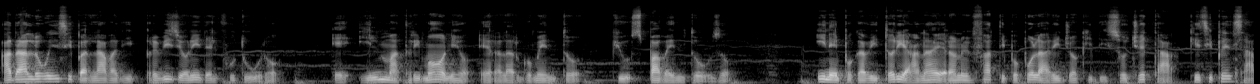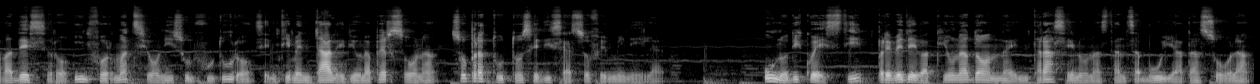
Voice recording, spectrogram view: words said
Ad Halloween si parlava di previsioni del futuro e il matrimonio era l'argomento più spaventoso. In epoca vittoriana erano infatti popolari giochi di società che si pensava dessero informazioni sul futuro sentimentale di una persona, soprattutto se di sesso femminile. Uno di questi prevedeva che una donna entrasse in una stanza buia da sola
